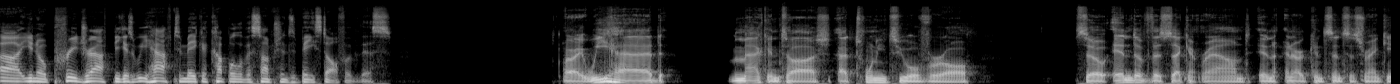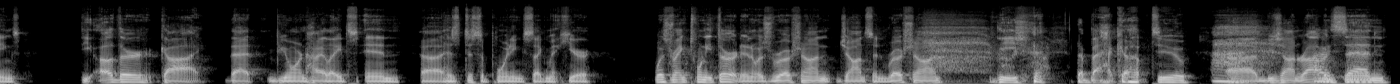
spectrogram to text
Uh, you know, pre-draft because we have to make a couple of assumptions based off of this. All right, we had McIntosh at 22 overall, So end of the second round in, in our consensus rankings. The other guy that Bjorn highlights in uh, his disappointing segment here was ranked 23rd, and it was Roschon Johnson. Roschon, the the backup to uh, Bijan Robinson.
